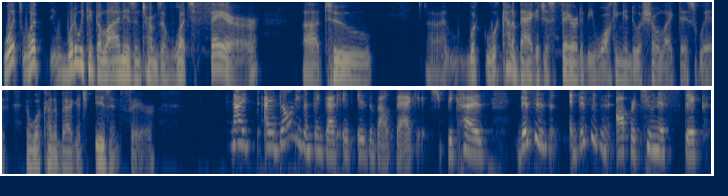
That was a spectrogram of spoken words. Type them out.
what, what, what do we think the line is in terms of what's fair uh, to, uh, what, what kind of baggage is fair to be walking into a show like this with and what kind of baggage isn't fair? And I, I don't even think that it is about baggage because this is this is an opportunistic,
